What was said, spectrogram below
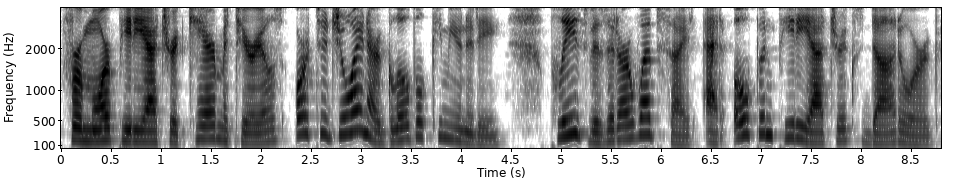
For more pediatric care materials or to join our global community, please visit our website at openpediatrics.org.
